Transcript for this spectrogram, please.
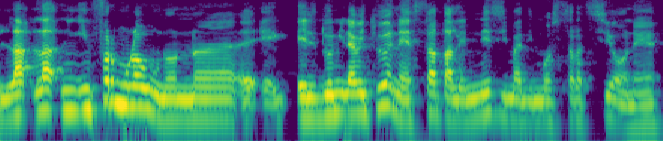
La, la, in Formula 1 non, e, e il 2022 ne è stata l'ennesima dimostrazione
